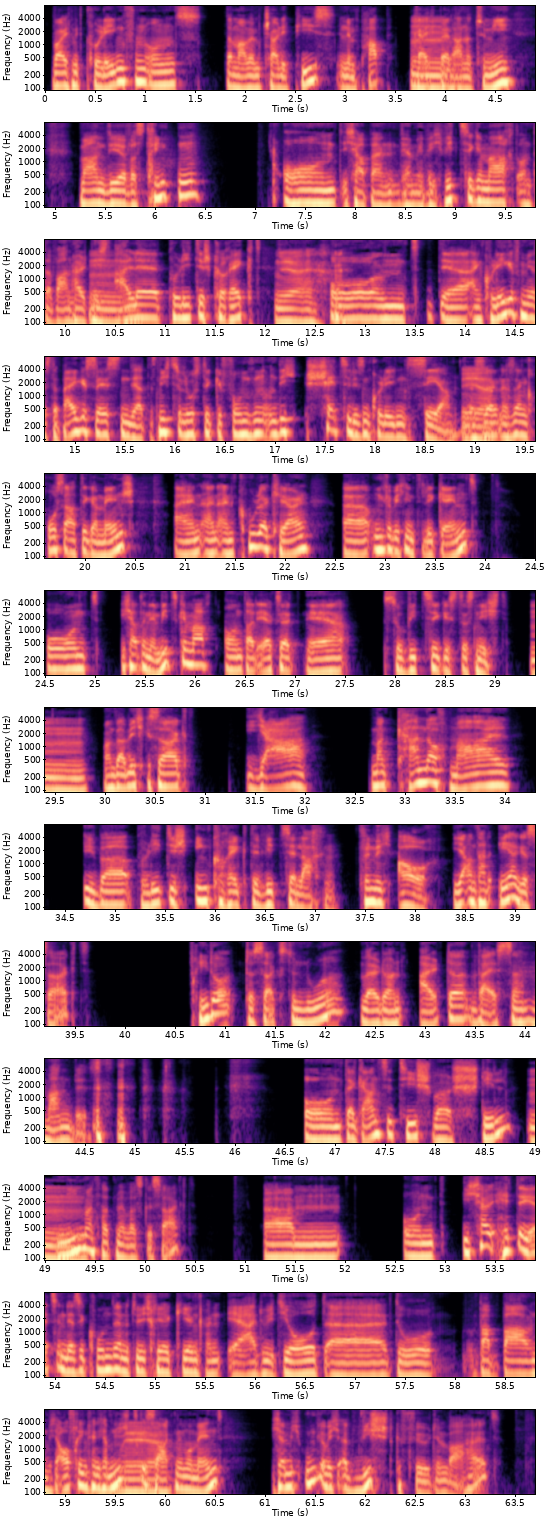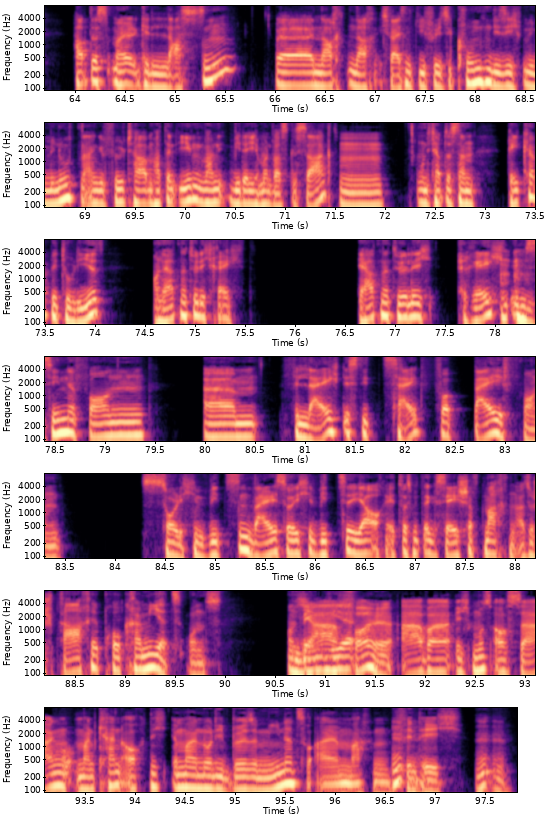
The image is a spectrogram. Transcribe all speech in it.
war ich mit Kollegen von uns, da waren wir mit Charlie Peace in dem Pub, gleich Mhm. bei der Anatomie, waren wir was trinken Und ich habe ein, wir haben irgendwelche Witze gemacht und da waren halt nicht Mhm. alle politisch korrekt. Ja, ja. Und der, ein Kollege von mir ist dabei gesessen, der hat das nicht so lustig gefunden und ich schätze diesen Kollegen sehr. Er, ist, Ja. ein, er ist ein großartiger Mensch, ein, ein, ein cooler Kerl, äh, unglaublich intelligent. Und ich hatte einen Witz gemacht und da hat er gesagt, naja, so witzig ist das nicht. Mhm. Und da habe ich gesagt, ja, man kann auch mal über politisch inkorrekte Witze lachen. Finde ich auch. Ja, und hat er gesagt, Frido, das sagst du nur, weil du ein alter weißer Mann bist. und der ganze Tisch war still, Mhm. niemand hat mir was gesagt. Ähm, und ich hätte jetzt in der Sekunde natürlich reagieren können, ja, du Idiot, äh, du Baba und mich aufregen können. Ich habe nichts ja. gesagt im Moment. Ich habe mich unglaublich erwischt gefühlt in Wahrheit. Habe das mal gelassen. Äh, nach, nach, ich weiß nicht wie viele Sekunden, die sich wie Minuten angefühlt haben, hat dann irgendwann wieder jemand was gesagt. Mhm. Und ich habe das dann rekapituliert und er hat natürlich recht. Er hat natürlich recht im Sinne von, ähm, vielleicht ist die Zeit vorbei von solchen Witzen, weil solche Witze ja auch etwas mit der Gesellschaft machen. Also Sprache programmiert uns. Und ja, voll. Aber ich muss auch sagen, man kann auch nicht immer nur die böse Miene zu allem machen, Mhm. finde ich. Mhm.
